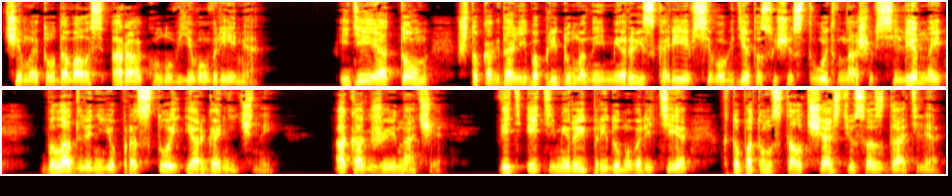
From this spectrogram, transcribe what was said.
чем это удавалось Оракулу в его время. Идея о том, что когда-либо придуманные миры, скорее всего, где-то существуют в нашей Вселенной, была для нее простой и органичной. А как же иначе? Ведь эти миры придумывали те, кто потом стал частью Создателя.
